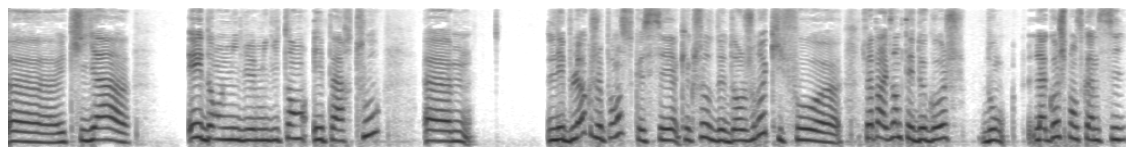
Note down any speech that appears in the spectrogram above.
euh, qu'il y a et dans le milieu militant et partout. Euh, les blocs, je pense que c'est quelque chose de dangereux qu'il faut. Euh, tu vois, par exemple, t'es de gauche, donc la gauche pense comme si.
